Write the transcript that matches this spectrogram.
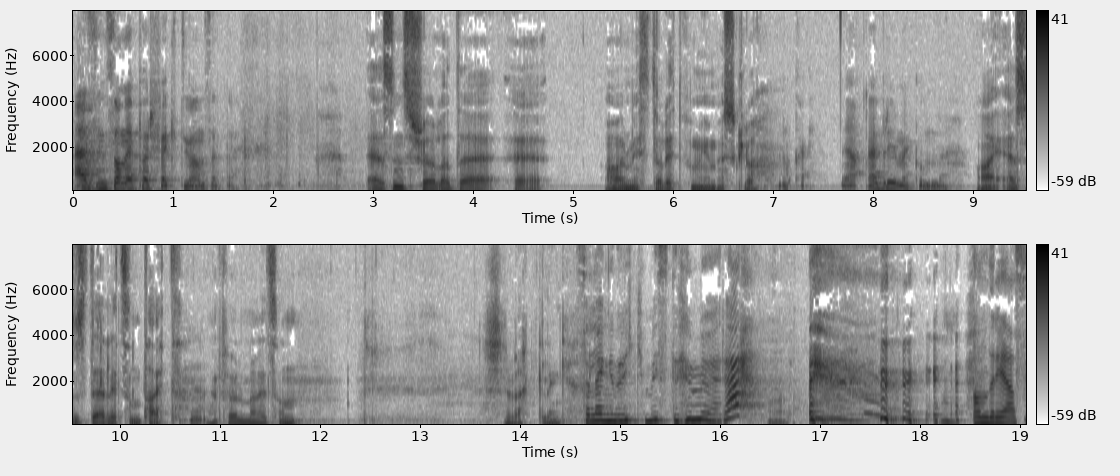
Jeg syns han er perfekt uansett. Jeg syns sjøl at jeg, jeg har mista litt for mye muskler. Ok, ja, Jeg bryr meg ikke om det. Nei, jeg syns det er litt sånn teit. Jeg føler meg litt sånn svekling. Så lenge du ikke mister humøret. Andreas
